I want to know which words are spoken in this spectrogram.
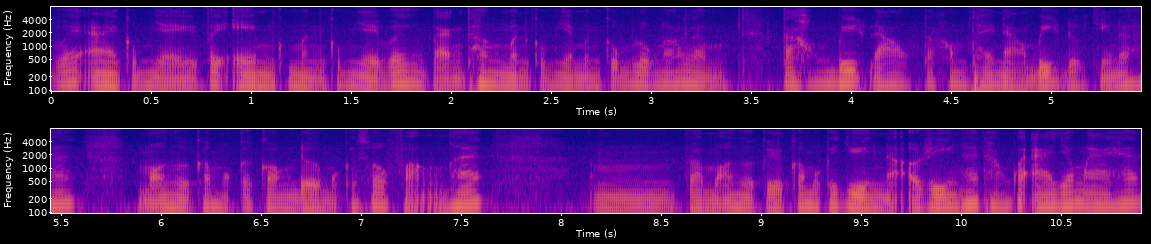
với ai cũng vậy với em của mình cũng vậy với bản thân mình cũng vậy mình cũng luôn nói là ta không biết đâu ta không thể nào biết được chuyện đó hết. Mỗi người có một cái con đường một cái số phận hết và mọi người đều có một cái duyên nợ riêng hết không có ai giống ai hết.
